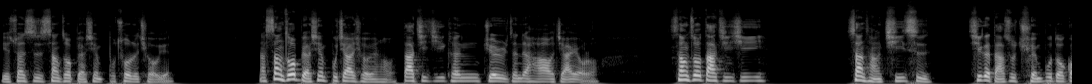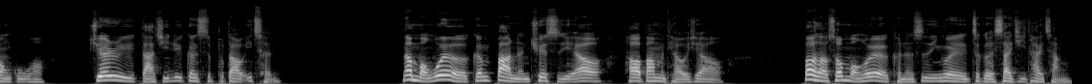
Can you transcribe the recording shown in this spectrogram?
也算是上周表现不错的球员。那上周表现不佳的球员哦，大鸡鸡跟 Jerry 真的好好加油了。上周大鸡鸡上场七次，七个打数全部都光顾哦，Jerry 打击率更是不到一成。那蒙威尔跟霸能确实也要好好帮他们调一下哦。报道说蒙威尔可能是因为这个赛季太长，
